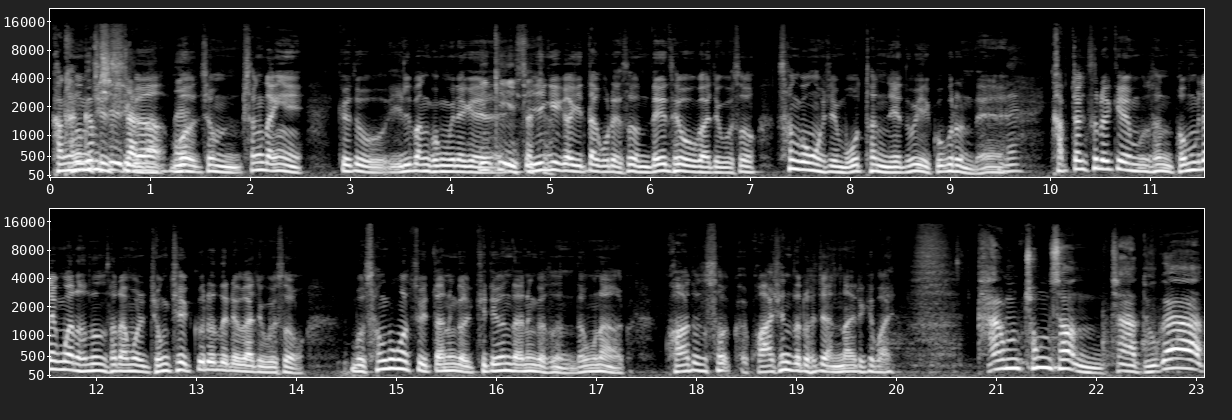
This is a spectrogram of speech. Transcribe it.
강금실 씨가 네. 뭐좀 상당히 그래도 일반 국민에게 인기 인기가 있다고 그래서 내세워 가지고서 성공하지 못한 예도 있고 그런데 네. 갑작스럽게 무슨 법무장관 하던 사람을 정치에 끌어들여 가지고서 뭐 성공할 수 있다는 걸 기대한다는 것은 너무나 과도 과신들을 하지 않나 이렇게 봐요. 다음 총선 자 누가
